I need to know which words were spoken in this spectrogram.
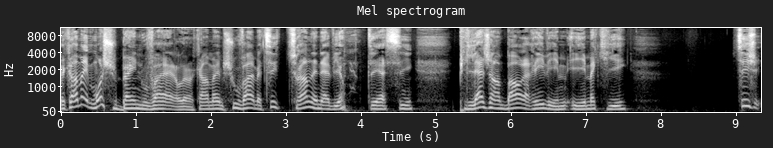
Mais quand même, moi, je suis bien ouvert, là, quand même. Je suis ouvert. Mais tu sais, tu rentres dans un avion, tu es assis, puis l'agent de bord arrive et il est maquillé. Tu sais,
